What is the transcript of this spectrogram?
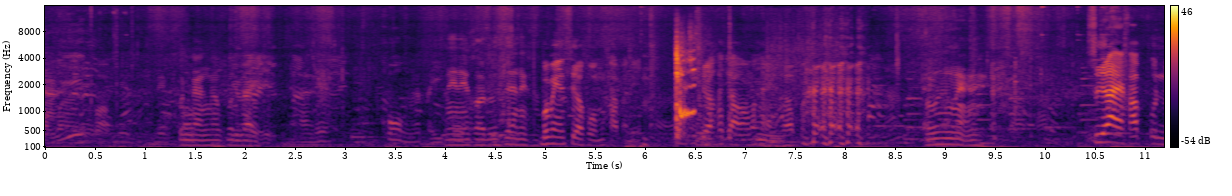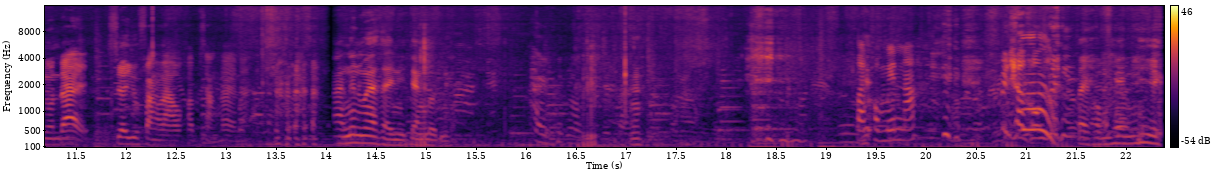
ยางขอบคนดังครับคนดังอันนี้โค้งนะตีในในขอดูเสื้อหนะครับบุเมนเสื้อผมครับอันนี้ เสื้อเขาจะเอามาให้ครับเอาไว้ข้างไหนนะซื้อได้ครับอุ่นนนได้เสื้ออยู่ฝั่งลาวครับสั่งได้นะอ่าเงินมาใส่นี่แต่งรถนี่ไปคอมเมนต์นะ ไม่ได้คอมเมนต์ใส่คอมเมนต์นี่อีก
